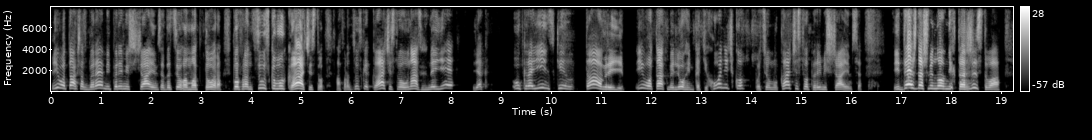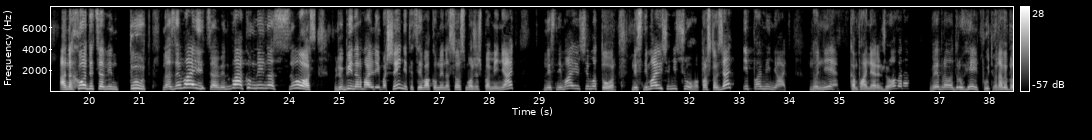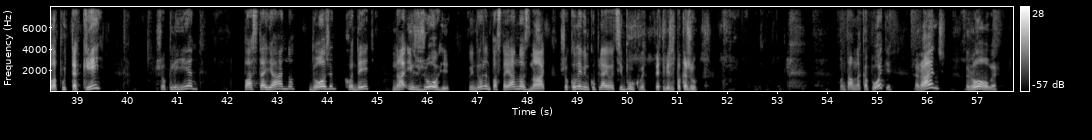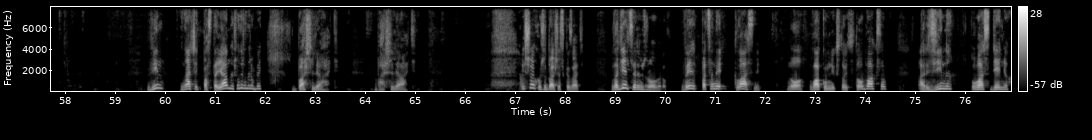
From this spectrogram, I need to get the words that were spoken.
І отак зараз беремо і переміщаємося до цього мотора по французькому качеству. А французьке качество у нас гниє, як українські таврії. І отак ми легенько, тихонечко по цьому качеству переміщаємося. І де ж наш виновник торжества? А знаходиться він тут. Називається він вакуумний насос. В будь-якій нормальній машині ти цей вакуумний насос можеш поміняти, не знімаючи мотор, не знімаючи нічого. Просто взяти і поміняти. Ну ні, компанія Range Rover вибрала другий путь. Вона вибрала путь такий, що клієнт постійно должен ходити на іжогі. Він должен постійно знати, що коли він купляє оці букви, я тобі зараз покажу. Вон там на капоті Range Rover. Він, значить, постійно, що должен робити? Башлять. Башлять. І що я хочу далі сказати? Владельці Rover, ви, пацани, класні, но вакуумник стоїть 100 баксів, а резина у вас денег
